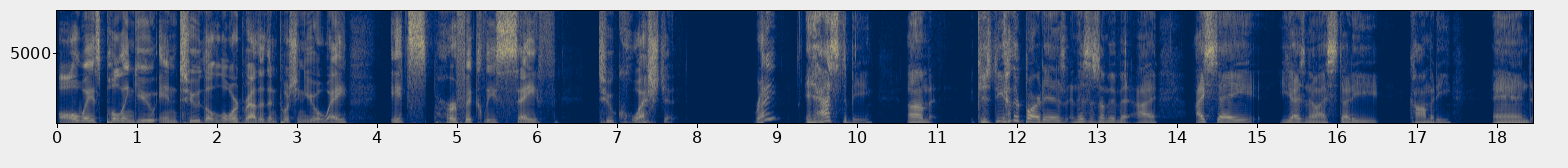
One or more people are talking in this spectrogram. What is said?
always pulling you into the Lord rather than pushing you away. It's perfectly safe to question. Right? It has to be. Um, because the other part is, and this is something that I I say, you guys know I study comedy, and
